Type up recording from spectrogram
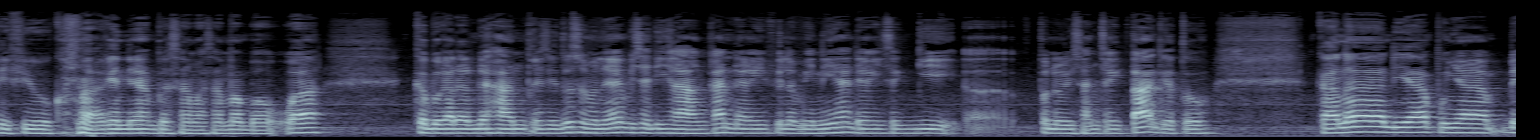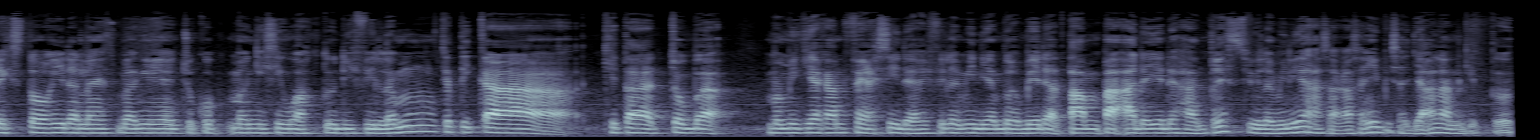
review kemarin ya bersama-sama bahwa keberadaan The Huntress itu sebenarnya bisa dihilangkan dari film ini ya dari segi uh, penulisan cerita gitu. Karena dia punya backstory dan lain sebagainya yang cukup mengisi waktu di film ketika kita coba memikirkan versi dari film ini yang berbeda tanpa adanya The Huntress film ini rasa-rasanya bisa jalan gitu.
